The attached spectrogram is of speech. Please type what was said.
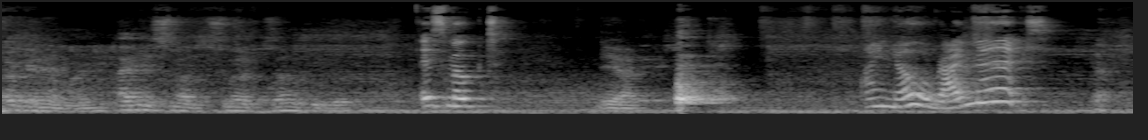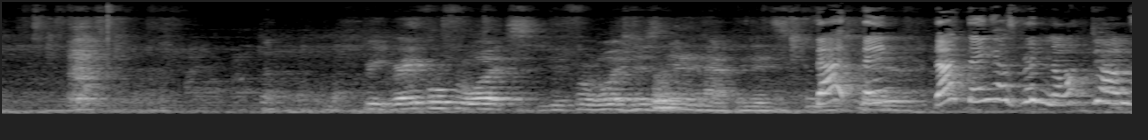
Okay, never mind. I can smell smoke. So I'm keep it. it smoked. Yeah. I know, right, Max? Be grateful for what's for what just didn't happen. It's That thing, that thing has been knocked down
